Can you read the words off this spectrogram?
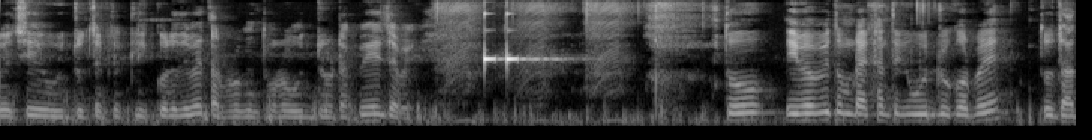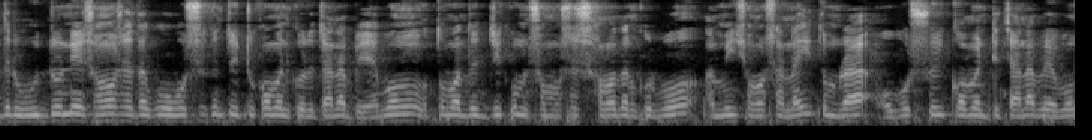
রয়েছে, এই উইথড্রোতে একটা ক্লিক করে দেবে, তারপর কিন্তু তোমরা উইথড্রোটা পেয়ে যাবে। তো এইভাবে তোমরা এখান থেকে উইথড্র করবে। তো যাদের উইথড্র নিয়ে সমস্যা থাকবে অবশ্যই কিন্তু একটু কমেন্ট করে জানাবে এবং তোমাদের যে কোনো সমস্যার সমাধান করব। আমি সমস্যা নাই, তোমরা অবশ্যই কমেন্টে জানাবে এবং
